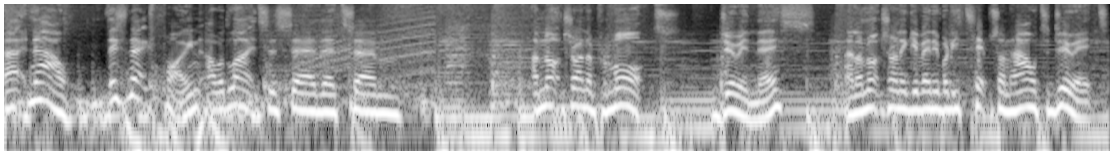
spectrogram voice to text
Uh, now, this next point, I would like to say that um, I'm not trying to promote doing this, and I'm not trying to give anybody tips on how to do it.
